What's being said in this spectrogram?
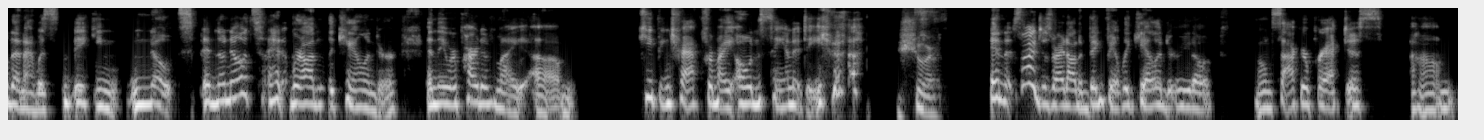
then, I was making notes, and the notes had, were on the calendar, and they were part of my um, keeping track for my own sanity. sure. And so I just write on a big family calendar, you know, on soccer practice, um,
